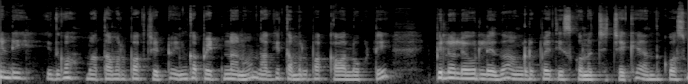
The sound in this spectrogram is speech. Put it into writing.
అండి. ఇదిగో మా తమలపాకు చెట్టు. ఇంకా పెట్టినాను. నాకు ఈ తమలపాకు కావాలి ఒకటి. పిల్లలు ఎవరు లేదు అంగడికి పోయి తీసుకొని వచ్చి ఇచ్చేకి. అందుకోసం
